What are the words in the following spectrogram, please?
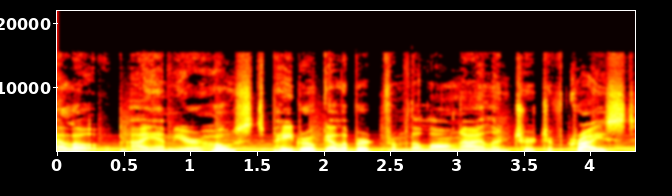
Hello, I am your host, Pedro Gelibert from the Long Island Church of Christ,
